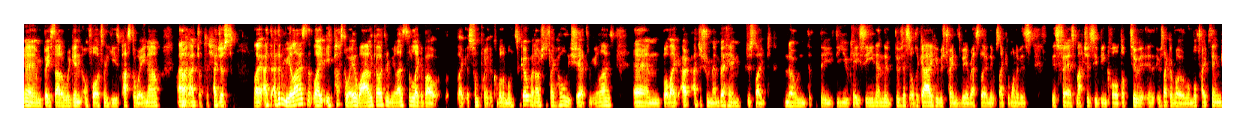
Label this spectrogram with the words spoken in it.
um, based out of Wigan. Unfortunately, he's passed away now. And Oh, I, I just like I, I didn't realize that like he passed away a while ago. I didn't realize till like about like at some point a couple of months ago, and I was just like, holy shit, I didn't realize. Um, but like I, I just remember him just like knowing the the UK scene, and there, there was this other guy who was training to be a wrestler, and it was like one of his his first matches he'd been called up to. It, it was like a Royal Rumble type thing,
